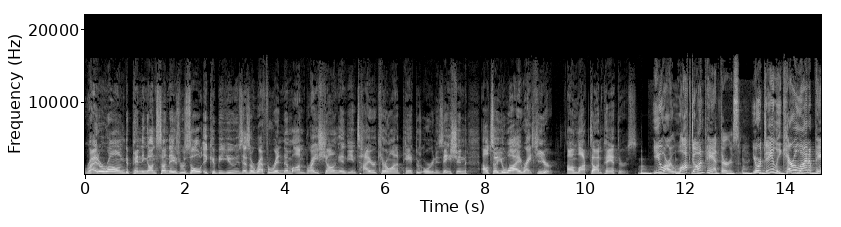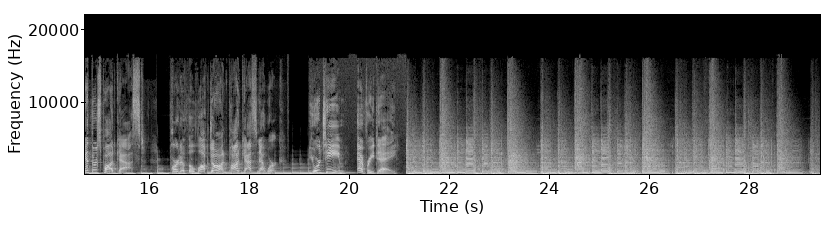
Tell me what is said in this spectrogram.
Right or wrong, depending on Sunday's result, it could be used as a referendum on Bryce Young and the entire Carolina Panthers organization. I'll tell you why right here on Locked On Panthers. You are Locked On Panthers, your daily Carolina Panthers podcast, part of the Locked On Podcast Network. Your team every day.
